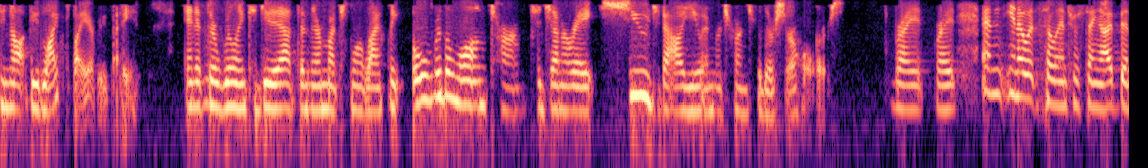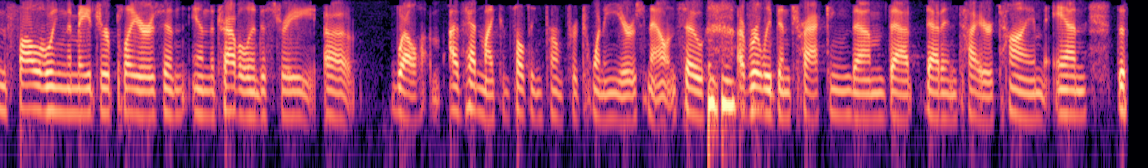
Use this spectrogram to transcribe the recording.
to not be liked by everybody. And if they're willing to do that, then they're much more likely over the long term to generate huge value and returns for their shareholders. Right, right. And you know, it's so interesting. I've been following the major players in in the travel industry uh well, I've had my consulting firm for 20 years now, and so mm-hmm. I've really been tracking them that that entire time. And the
